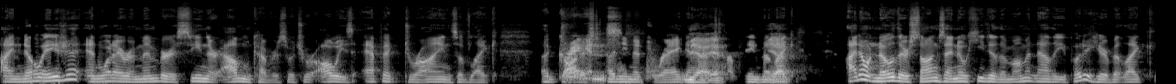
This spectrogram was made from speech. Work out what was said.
I know Asia, and what I remember is seeing their album covers, which were always epic drawings of like a goddess Dragons. a dragon yeah, or yeah. But yeah. like I don't know their songs. I know Heat of the Moment now that you put it here, but like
